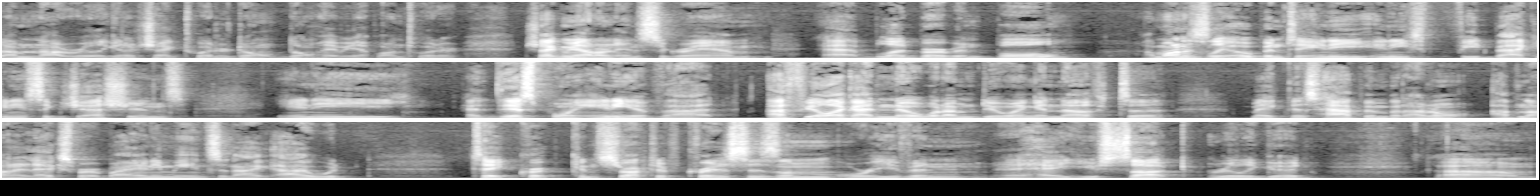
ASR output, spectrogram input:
I'm not really gonna check Twitter. Don't don't hit me up on Twitter. Check me out on Instagram at Blood Bourbon Bull. I'm honestly open to any any feedback, any suggestions, any at this point any of that. I feel like I know what I'm doing enough to make this happen, but I don't. I'm not an expert by any means, and I I would take constructive criticism or even hey you suck really good. Um,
